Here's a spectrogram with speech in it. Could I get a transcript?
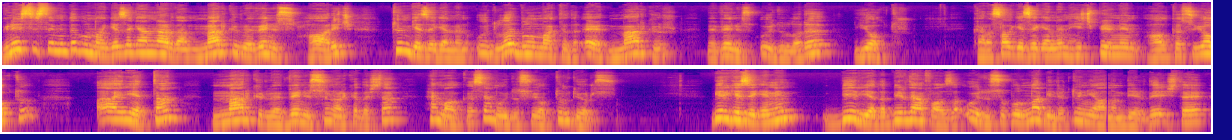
Güneş sisteminde bulunan gezegenlerden Merkür ve Venüs hariç tüm gezegenlerin uyduları bulunmaktadır. Evet Merkür ve Venüs uyduları yoktur. Karasal gezegenlerin hiçbirinin halkası yoktu. Ayrıyetten Merkür ve Venüs'ün arkadaşlar hem halkası hem uydusu yoktur diyoruz. Bir gezegenin bir ya da birden fazla uydusu bulunabilir. Dünyanın birdi, işte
